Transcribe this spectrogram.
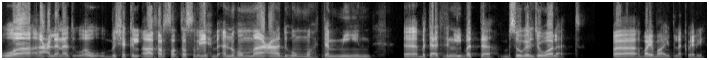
وأعلنت أو بشكل آخر تصريح بأنهم ما عادهم مهتمين آه، بتاتا البتة بسوق الجوالات. ف bye bye بلاك بيري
